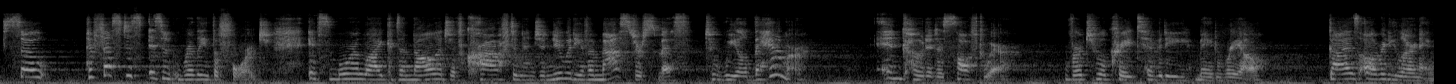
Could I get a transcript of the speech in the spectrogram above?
So, Hephaestus isn't really the forge. It's more like the knowledge of craft and ingenuity of a mastersmith to wield the hammer. Encoded as software. Virtual creativity made real. Gaia's already learning.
